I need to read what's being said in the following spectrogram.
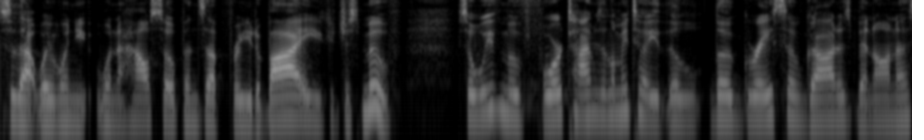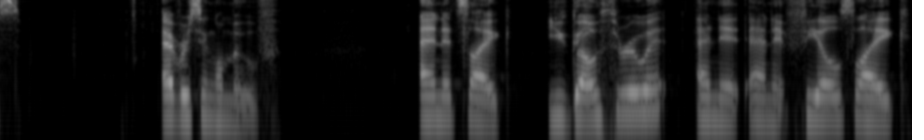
so that way when you when a house opens up for you to buy you could just move. So we've moved four times and let me tell you the the grace of god has been on us every single move. And it's like you go through it and it and it feels like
